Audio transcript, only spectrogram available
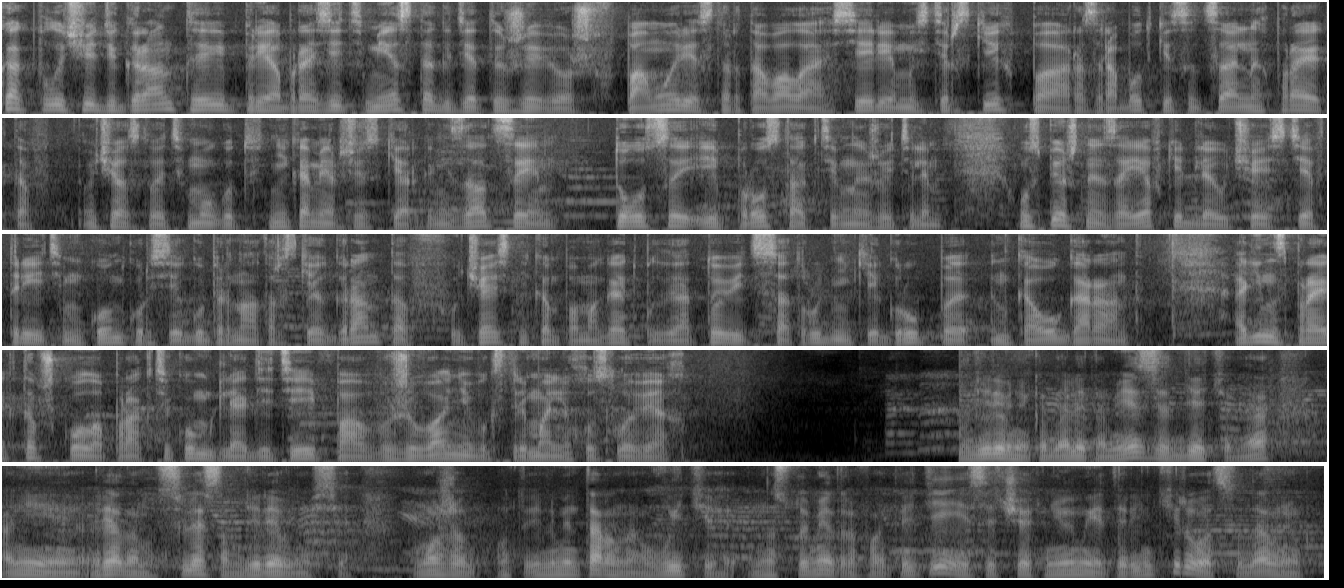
Как получить грант и преобразить место, где ты живешь? В Поморье стартовала серия мастерских по разработке социальных проектов. Участвовать могут некоммерческие организации, ТОСы и просто активные жители. Успешные заявки для участия в третьем конкурсе губернаторских грантов участникам помогают подготовить сотрудники группы НКО «Гарант». Один из проектов – школа-практикум для детей по выживанию в экстремальных условиях. В деревне, когда летом ездят дети, да, они рядом с лесом деревни все. Можно вот элементарно выйти на 100 метров отойти, если человек не умеет ориентироваться, да, у него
